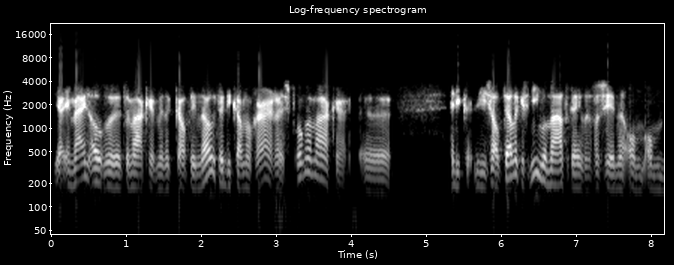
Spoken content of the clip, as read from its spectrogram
ja, in mijn ogen te maken heeft met een kat in nood. En die kan nog rare sprongen maken. Uh, en die, die zal telkens nieuwe maatregelen verzinnen om, om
